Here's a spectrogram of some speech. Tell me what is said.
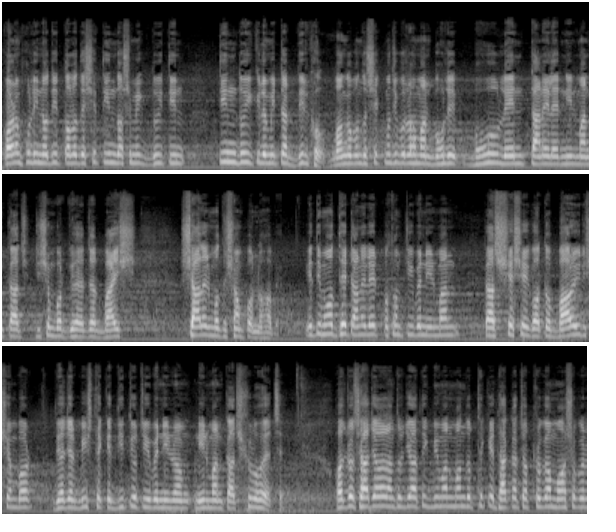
কর্ণফুলী নদীর তলদেশে তিন দশমিক দুই তিন তিন দুই কিলোমিটার দীর্ঘ। বঙ্গবন্ধু শেখ মুজিবুর রহমান বহুলে- বহু লেন টানেলের নির্মাণ কাজ ডিসেম্বর দুই হাজার বাইশ সালের মধ্যে সম্পন্ন হবে। ইতিমধ্যে টানেলের প্রথম টিউবের নির্মাণ কাজ শেষে গত বারোই ডিসেম্বর দু হাজার বিশ থেকে দ্বিতীয় টিউবের নির্মাণ নির্মাণ কাজ শুরু হয়েছে। হজরত শাহজালাল আন্তর্জাতিক বিমানবন্দর থেকে ঢাকা, চট্টগ্রাম মহাসড়কের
